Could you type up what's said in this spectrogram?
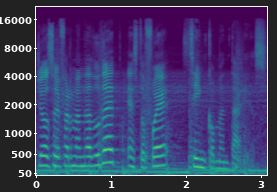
Yo soy Fernanda Dudet, esto fue Sin Comentarios.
